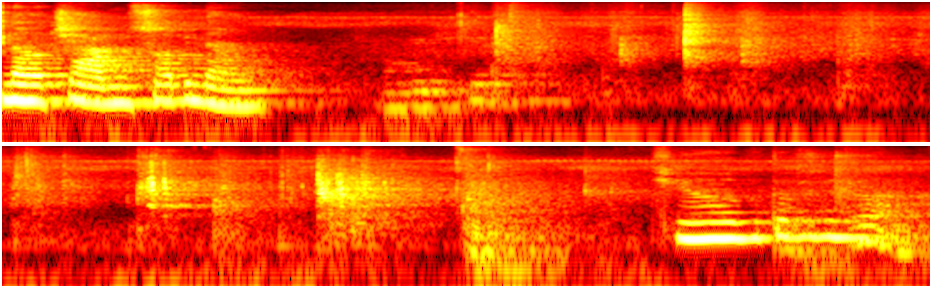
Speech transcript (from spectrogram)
Não, sobe não. Vamos ver o que que. Thiago, tá vendo?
